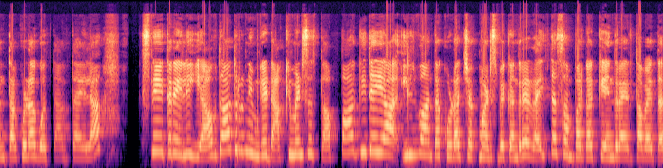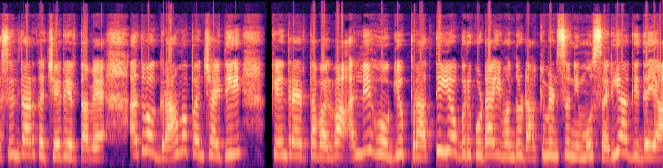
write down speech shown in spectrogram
ಅಂತ ಕೂಡ ಗೊತ್ತಾಗ್ತಾ ಇಲ್ಲ. ಸ್ನೇಹಿತರೆ, ಇಲ್ಲಿ ಯಾವ್ದಾದ್ರೂ ನಿಮಗೆ ಡಾಕ್ಯುಮೆಂಟ್ಸ್ ತಪ್ಪಾಗಿದೆಯಾ ಇಲ್ವಾ ಅಂತ ಕೂಡ ಚೆಕ್ ಮಾಡಿಸ್ಬೇಕಂದ್ರೆ ರೈತ ಸಂಪರ್ಕ ಕೇಂದ್ರ ಇರ್ತವೆ, ತಹಸೀಲ್ದಾರ್ ಕಚೇರಿ ಇರ್ತವೆ ಅಥವಾ ಗ್ರಾಮ ಪಂಚಾಯತಿ ಕೇಂದ್ರ ಇರ್ತಾವಲ್ವಾ, ಅಲ್ಲಿ ಹೋಗಿ ಪ್ರತಿಯೊಬ್ಬರು ಕೂಡ ಈ ಒಂದು ಡಾಕ್ಯುಮೆಂಟ್ಸ್ ನಿಮ್ಮ ಸರಿಯಾಗಿದೆಯಾ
